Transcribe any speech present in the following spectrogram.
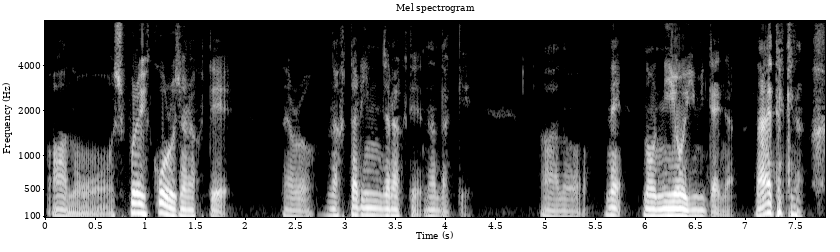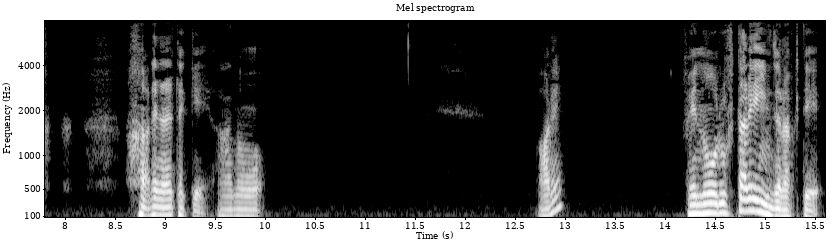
あのシュプレヒコールじゃなくて、なんやろ、ナフタリンじゃなくて、なんだっけ。あの、ね、の匂いみたいな。何やったっけな。あれ何やったっけ。あの、あれ？フェノールフタレインじゃなくて、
